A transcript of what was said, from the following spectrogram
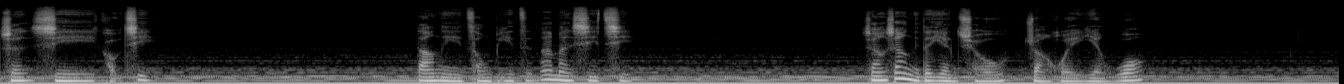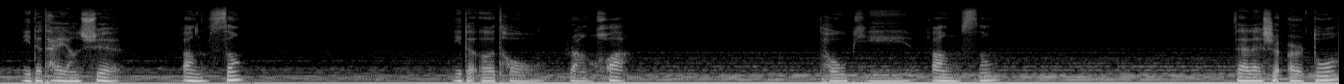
深吸一口气。当你从鼻子慢慢吸气，想象你的眼球转回眼窝，你的太阳穴放松，你的额头软化，头皮放松，再来是耳朵。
